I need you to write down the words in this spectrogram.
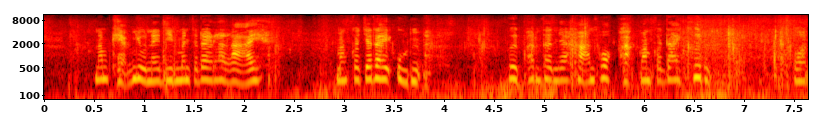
ๆ น้ำแข็งอยู่ในดินมันจะได้ละลาย มันก็จะได้อุ่น พืชพันธุ์ธัญญาหารพวกผักมันก็ได้ขึ้นตอน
